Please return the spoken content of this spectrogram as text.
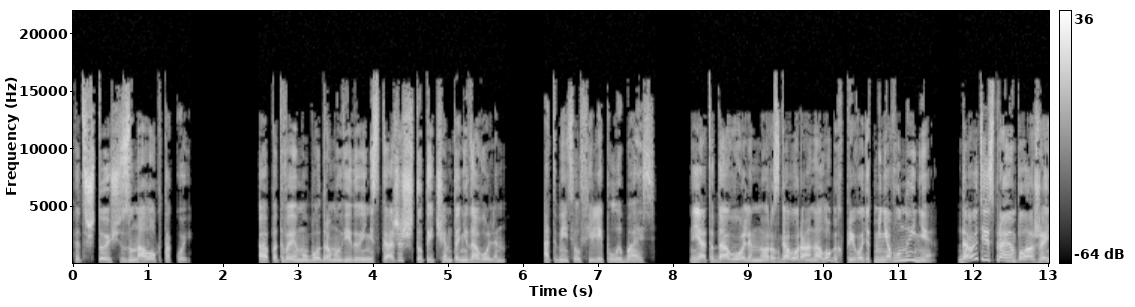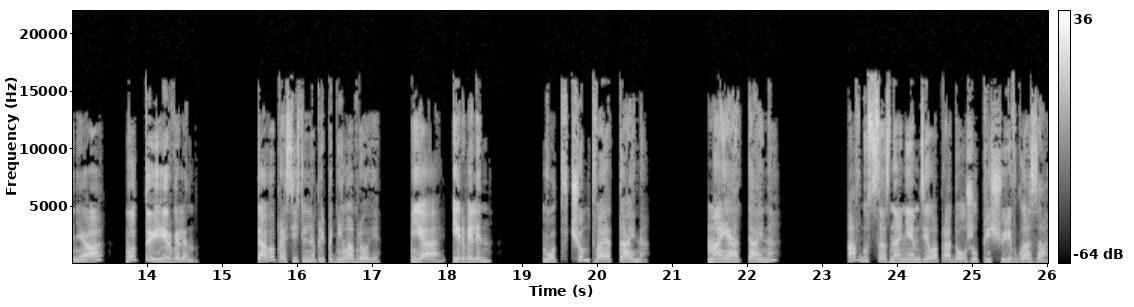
Это что еще за налог такой? А по твоему бодрому виду и не скажешь, что ты чем-то недоволен, отметил Филипп, улыбаясь. Я-то доволен, но разговоры о налогах приводят меня в уныние. Давайте исправим положение, а? Вот ты, Ирвелин. Та вопросительно приподняла брови. Я, Ирвелин. Вот в чем твоя тайна? Моя тайна? Август сознанием дела продолжил, прищурив глаза.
